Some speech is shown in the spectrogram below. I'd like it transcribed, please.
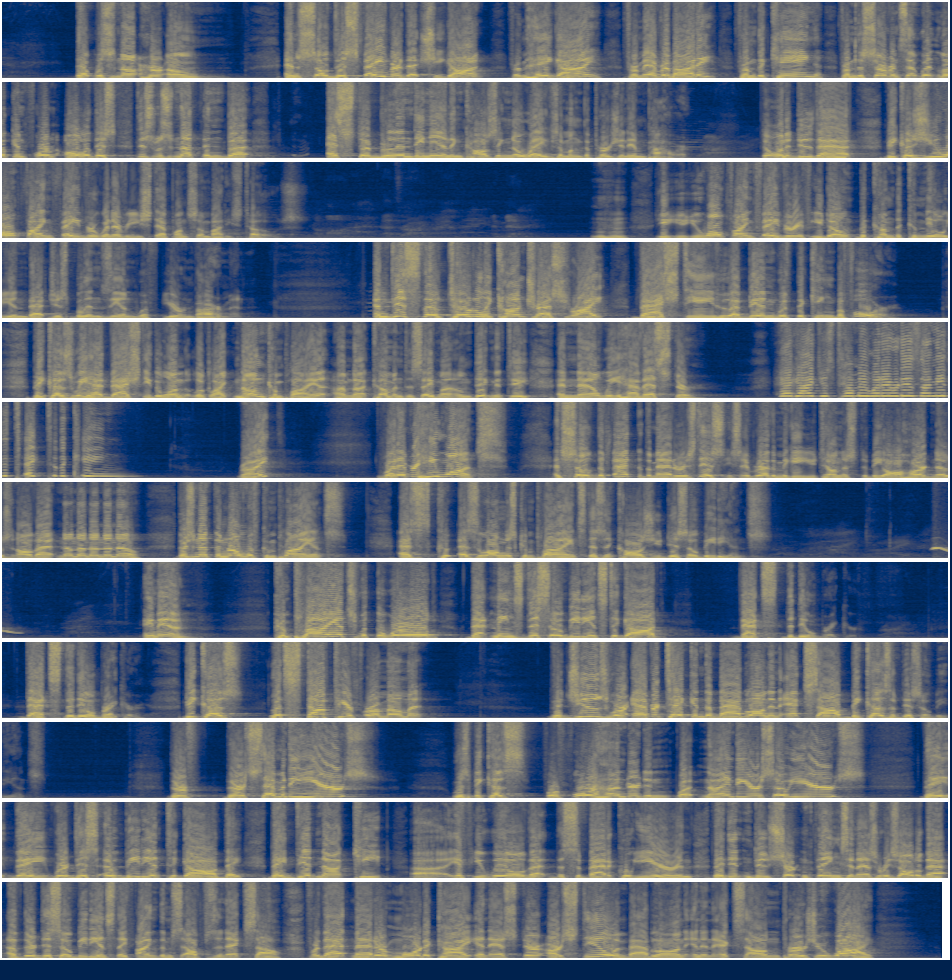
that was not her own. And so, this favor that she got from Hegai, from everybody, from the king, from the servants that went looking for him, all of this, this was nothing but Esther blending in and causing no waves among the Persian Empire. Don't want to do that because you won't find favor whenever you step on somebody's toes. Mm-hmm. You, you, you won't find favor if you don't become the chameleon that just blends in with your environment. And this, though, totally contrasts, right, Vashti, who had been with the king before. Because we had Vashti, the one that looked like non compliant. I'm not coming to save my own dignity. And now we have Esther Hegai, just tell me whatever it is I need to take to the king. Right? Whatever he wants. And so the fact of the matter is this. You say, Brother McGee, you telling us to be all hard-nosed and all that? No, no, no, no, no. There's nothing wrong with compliance as, as long as compliance doesn't cause you disobedience. Amen. Compliance with the world, that means disobedience to God, that's the deal breaker. That's the deal breaker. Because let's stop here for a moment. The Jews were ever taken to Babylon in exile because of disobedience. Their, their 70 years was because for 400 and what 90 or so years they, they were disobedient to God. They, they did not keep uh, if you will, that the sabbatical year, and they didn't do certain things, and as a result of that, of their disobedience, they find themselves in exile. For that matter, Mordecai and Esther are still in Babylon and in exile in Persia. Why?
